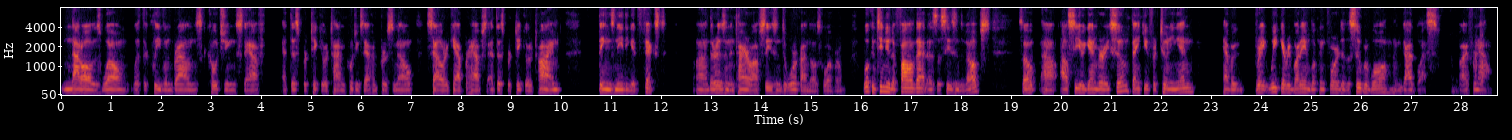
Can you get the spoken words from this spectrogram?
not all is well with the Cleveland Browns coaching staff at this particular time, coaching staff and personnel, salary cap, perhaps at this particular time. Things need to get fixed. Uh, there is an entire off season to work on those, however. We'll continue to follow that as the season develops. So uh, I'll see you again very soon. Thank you for tuning in. Have a great week, everybody. I'm looking forward to the Super Bowl and God bless. Bye for now.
